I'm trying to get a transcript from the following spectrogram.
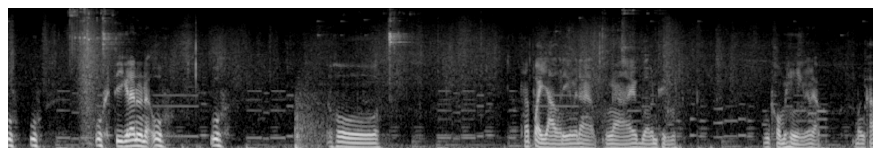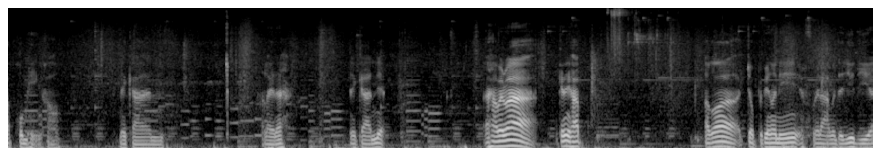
อู้อู้อ้ตีกันแล้วนู่นน่ะอู้อู้โอ้โหถ้าปล่อยยาวกว่านี้ก็ไม่ได้ครับงายบัวมันถึงมันข่มเหงนะแบบบังคับข่มเหงเขา ในการอะไรนะ ในการเนี่ยอะเอาเป็นว่าแค่นี้ครับ เราก็จบไปเพียงเท่านี้ เวลามันจะยืดเยื้อ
